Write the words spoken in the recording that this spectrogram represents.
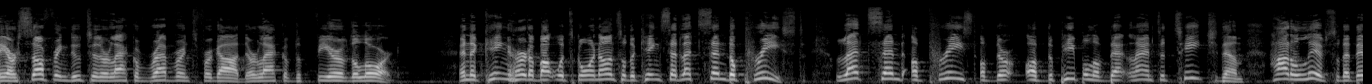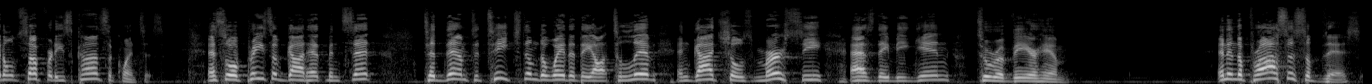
They are suffering due to their lack of reverence for God, their lack of the fear of the Lord. And the king heard about what's going on, so the king said, Let's send a priest. Let's send a priest of, their, of the people of that land to teach them how to live so that they don't suffer these consequences. And so a priest of God had been sent to them to teach them the way that they ought to live, and God shows mercy as they begin to revere him. And in the process of this,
